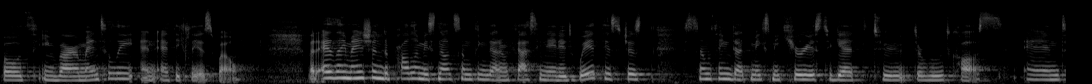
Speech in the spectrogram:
both environmentally and ethically as well. But as I mentioned, the problem is not something that I'm fascinated with, it's just something that makes me curious to get to the root cause. And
